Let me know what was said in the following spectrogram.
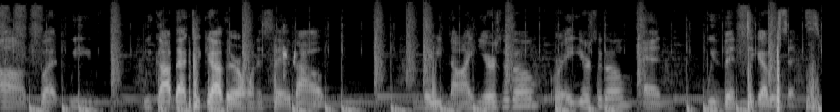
Um, but we we got back together, I want to say about maybe nine years ago or eight years ago, and we've been together since.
